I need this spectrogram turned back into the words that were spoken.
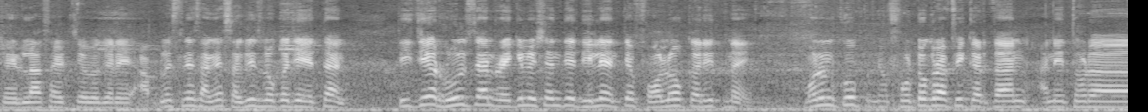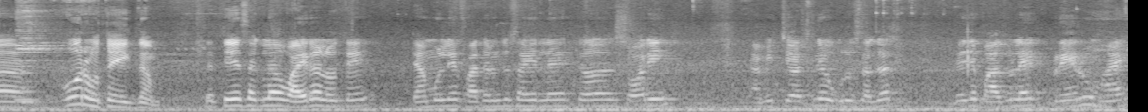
केरला साईडचे वगैरे आपलंच नाही सांगा सगळीच लोक जे येतात ती जे रूल्स अँड रेग्युलेशन ते दिले ते फॉलो करीत नाही. म्हणून खूप फोटोग्राफी करतात आणि थोडं ओर होतं एकदम. तर ते सगळं व्हायरल होते. त्यामुळे फादरांचं सांगितलं आहे तर सॉरी आम्ही चर्चने उघडू शकत. त्याच्या बाजूला एक प्रे रूम आहे.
